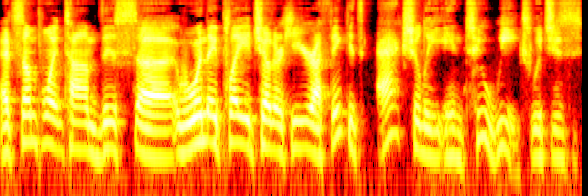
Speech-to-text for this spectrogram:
at some point in time, this, uh, when they play each other here, I think it's actually in two weeks, which is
